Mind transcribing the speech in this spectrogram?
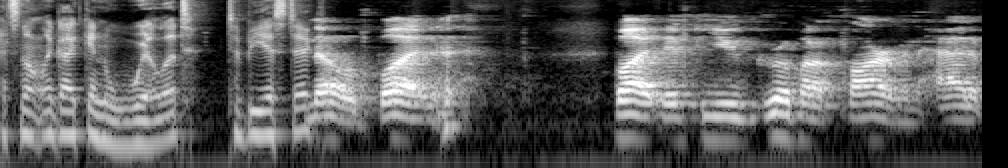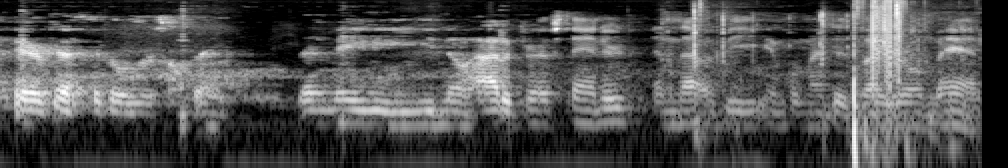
It's not like I can will it to be a stick. No, but but if you grew up on a farm and had a pair of testicles or something, then maybe you'd know how to drive standard, and that would be implemented by your old man.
